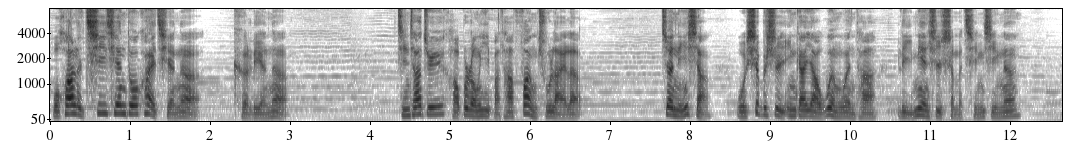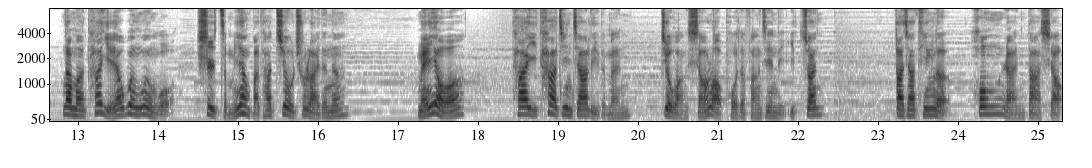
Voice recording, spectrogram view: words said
我花了七千多块钱呢，可怜呢。警察局好不容易把她放出来了，这你想，我是不是应该要问问她里面是什么情形呢？那么她也要问问我是怎么样把她救出来的呢？没有哦，她一踏进家里的门，就往小老婆的房间里一钻。大家听了轰然大笑，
